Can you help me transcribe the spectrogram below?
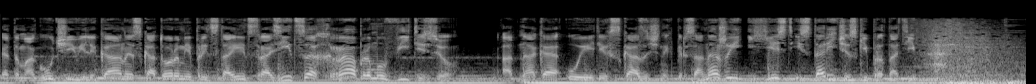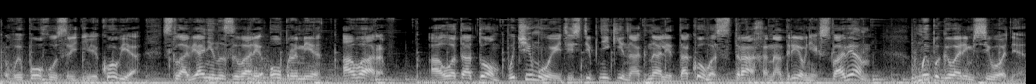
Это могучие великаны, с которыми предстоит сразиться храброму витязю. Однако у этих сказочных персонажей есть исторический прототип. В эпоху Средневековья славяне называли обрами аваров. А вот о том, почему эти степняки нагнали такого страха на древних славян, мы поговорим сегодня.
